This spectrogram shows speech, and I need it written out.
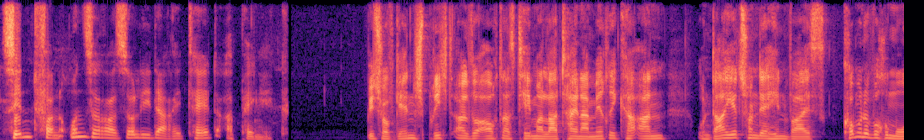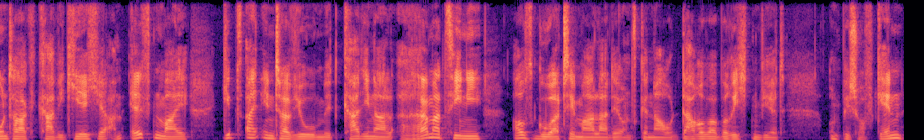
sind von unserer Solidarität abhängig. Bischof Genn spricht also auch das Thema Lateinamerika an. Und da jetzt schon der Hinweis, kommende Woche Montag, KW Kirche, am 11. Mai, gibt es ein Interview mit Kardinal Ramazzini aus Guatemala, der uns genau darüber berichten wird. Und Bischof Genn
